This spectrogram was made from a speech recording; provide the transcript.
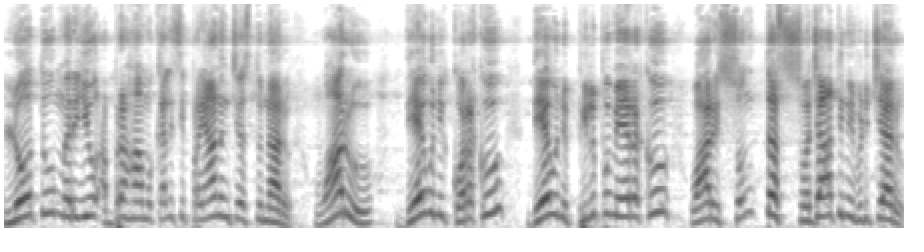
లోతు మరియు అబ్రహాము కలిసి ప్రయాణం చేస్తున్నారు. వారు దేవుని కొరకు దేవుని పిలుపు మేరకు వారి సొంత స్వజాతిని విడిచారు.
